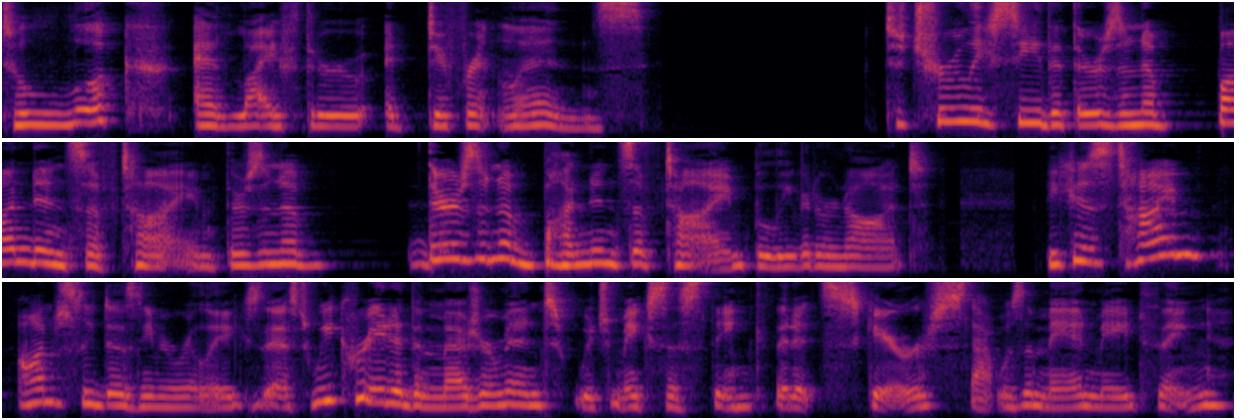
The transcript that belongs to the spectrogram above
to look at life through a different lens, to truly see that there's an abundance of time. There's an ab- there's an abundance of time, believe it or not. Because time honestly doesn't even really exist. We created the measurement, which makes us think that it's scarce. That was a man made thing.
